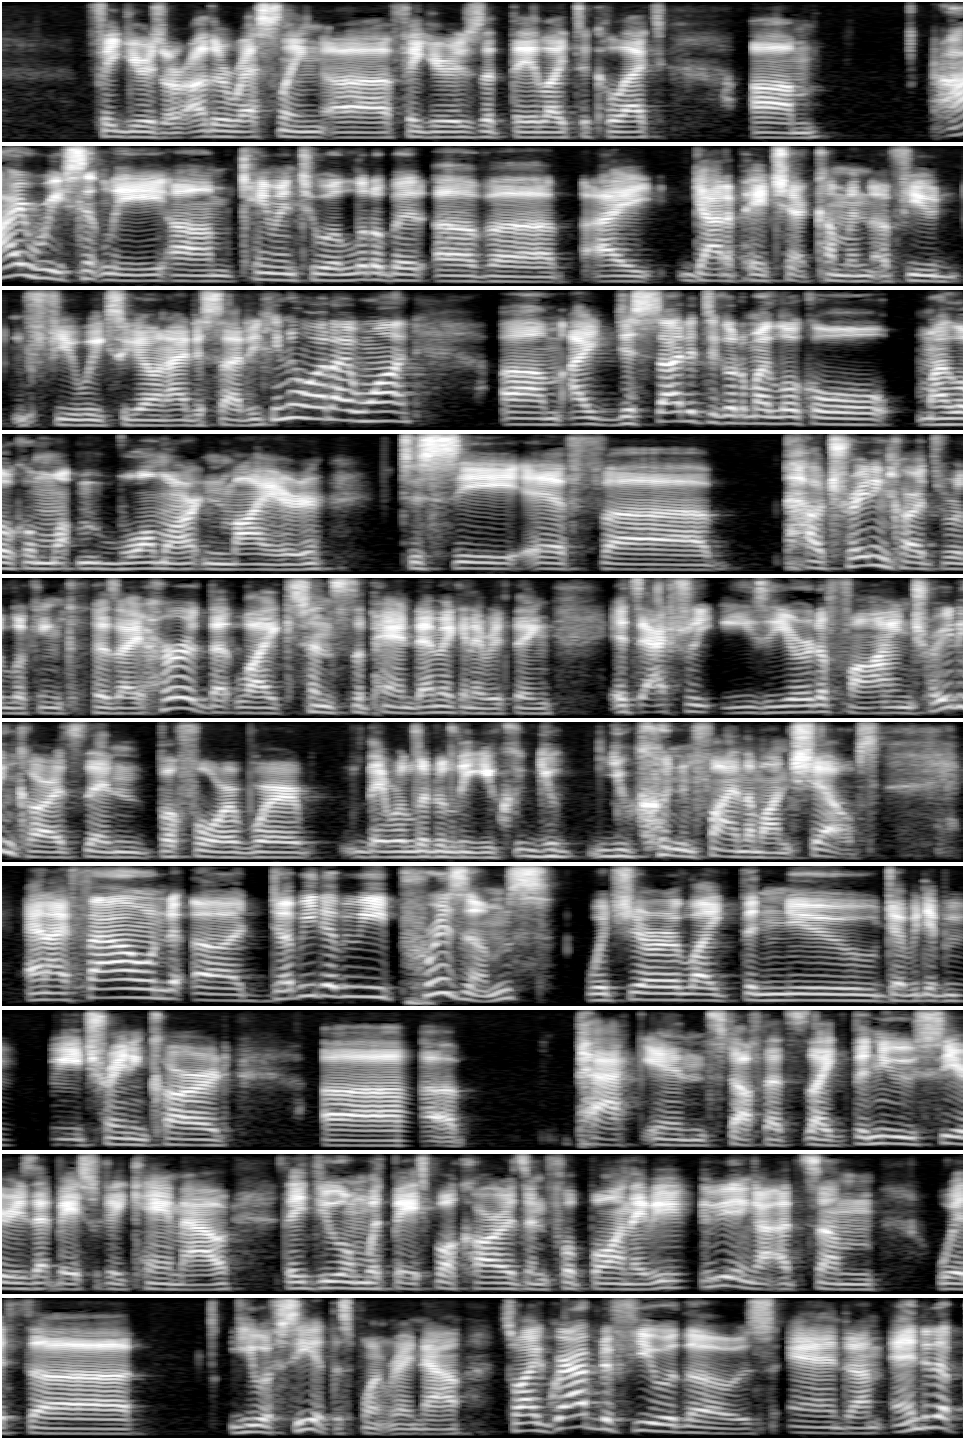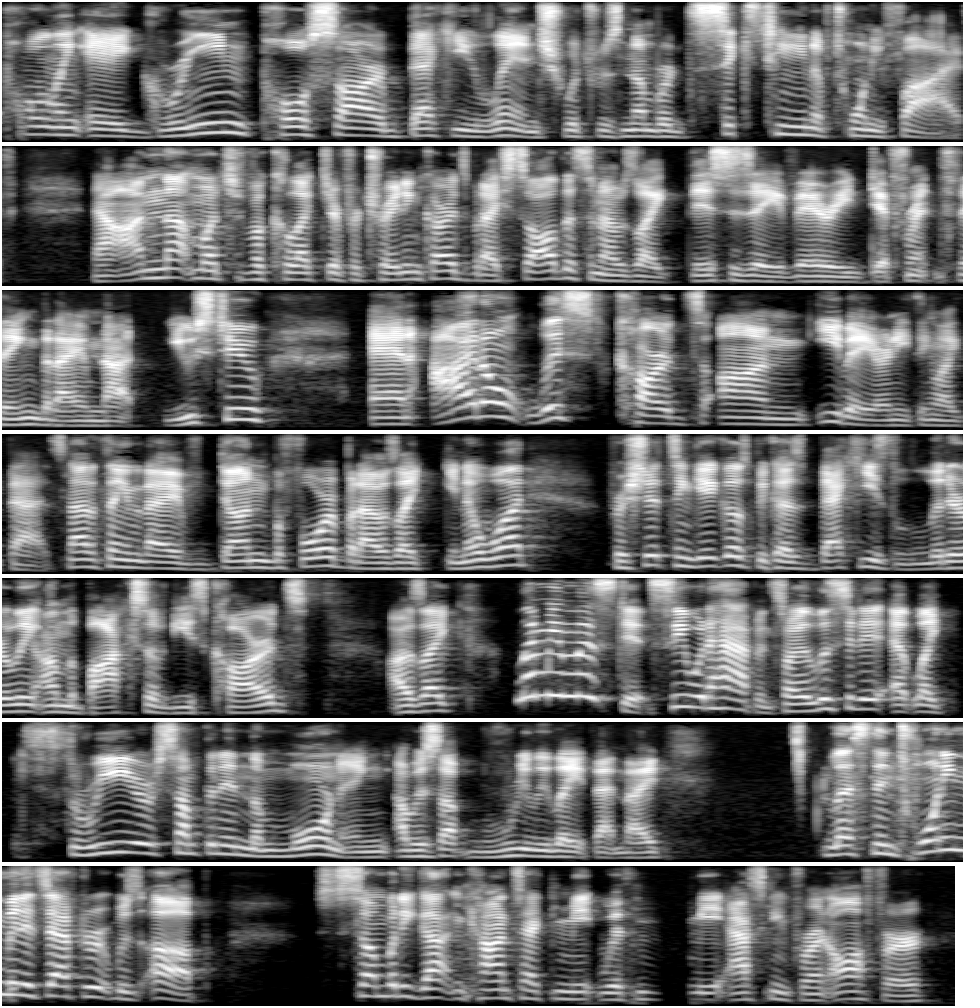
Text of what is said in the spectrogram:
figures or other wrestling uh, figures that they like to collect. Um, I recently um, came into a little bit of a. I got a paycheck coming a few few weeks ago, and I decided, you know what, I want. Um, I decided to go to my local my local Walmart and Meijer to see if uh, how trading cards were looking because I heard that like since the pandemic and everything, it's actually easier to find trading cards than before, where they were literally you you you couldn't find them on shelves. And I found uh, WWE Prisms, which are like the new WWE trading card uh, pack in stuff that's like the new series that basically came out. They do them with baseball cards and football, and they've even got some with uh, UFC at this point right now. So I grabbed a few of those and um, ended up pulling a green Pulsar Becky Lynch, which was numbered 16 of 25. Now, I'm not much of a collector for trading cards, but I saw this and I was like, this is a very different thing that I am not used to. And I don't list cards on eBay or anything like that. It's not a thing that I've done before, but I was like, you know what? For shits and giggles, because Becky's literally on the box of these cards, I was like, let me list it, see what happens. So I listed it at like three or something in the morning. I was up really late that night. Less than 20 minutes after it was up, somebody got in contact me, with me asking for an offer.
